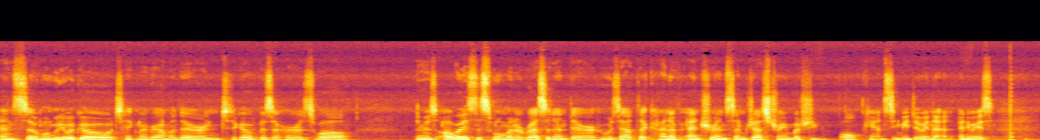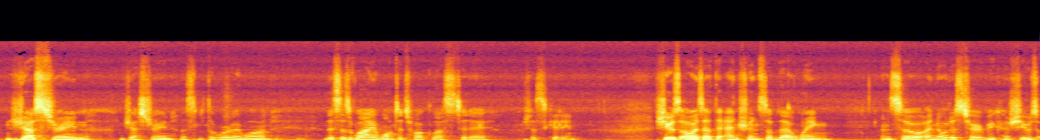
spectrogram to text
And so when we would go take my grandma there and to go visit her as well, there was always this woman, a resident there, who was at the kind of entrance. I'm gesturing, but you all can't see me doing that. Anyways, gesturing, gesturing, that's not the word I want. This is why I want to talk less today. Just kidding. She was always at the entrance of that wing. And so I noticed her because she was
